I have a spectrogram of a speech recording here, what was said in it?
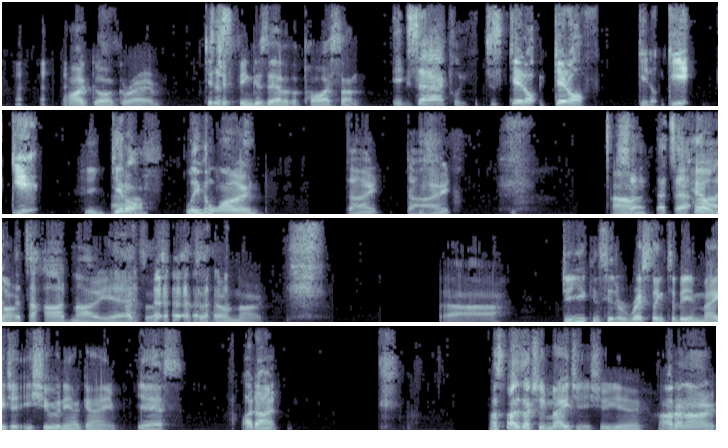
My God, Graham, get just, your fingers out of the pie, son. Exactly. Just get off, get off, Get get get. Yeah, get um, off. Leave it alone. Don't don't. Um, so that's a hell hard, no. That's a hard no. Yeah. That's a that's a hell no. Uh, do you consider wrestling to be a major issue in our game? Yes. I don't. I suppose actually major issue. Yeah. I don't know.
